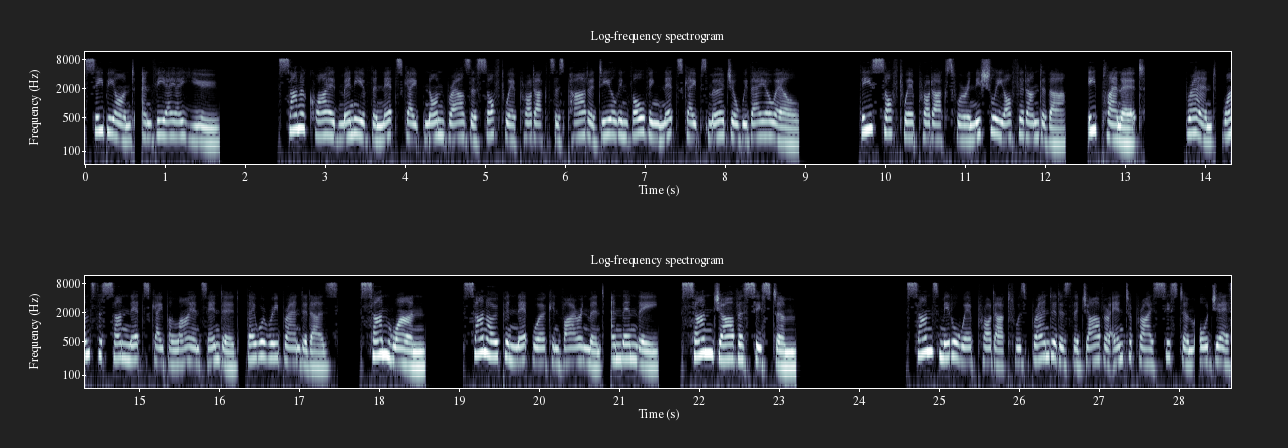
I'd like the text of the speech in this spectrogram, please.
SeeBeyond, and VAAU. Sun acquired many of the Netscape non-browser software products as part of a deal involving Netscape's merger with AOL. These software products were initially offered under the iPlanet brand. Once the Sun Netscape alliance ended, they were rebranded as Sun One, Sun Open Network Environment, and then the Sun Java System. Sun's middleware product was branded as the Java Enterprise System or JES,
